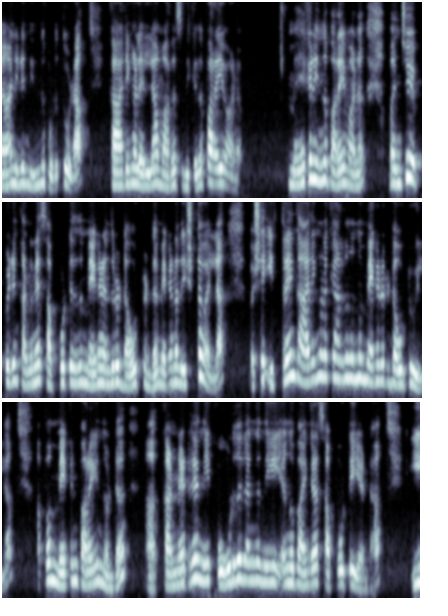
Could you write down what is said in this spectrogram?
ഞാൻ ഇനി നിന്ന് കൊടുത്തൂടാ കാര്യങ്ങളെല്ലാം അറിഞ്ഞ സ്ഥിതിക്കുന്നത് പറയുവാണ്. മേഘൻ ഇന്ന് പറയുവാണ് മഞ്ജു എപ്പോഴും കണ്ണനെ സപ്പോർട്ട് ചെയ്തത് മേഘൻ എന്തൊരു ഡൗട്ട് ഉണ്ട്. മേഘൻ അത് ഇഷ്ടമല്ല. പക്ഷെ ഇത്രയും കാര്യങ്ങളൊക്കെ അറിഞ്ഞതൊന്നും മേഘൻ ഒരു ഡൗട്ടും ഇല്ല. അപ്പം മേഘൻ പറയുന്നുണ്ട് കണ്ണേട്ടനെ നീ കൂടുതൽ അങ്ങ് നീ അങ്ങ് ഭയങ്കര സപ്പോർട്ട് ചെയ്യണ്ട. ഈ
